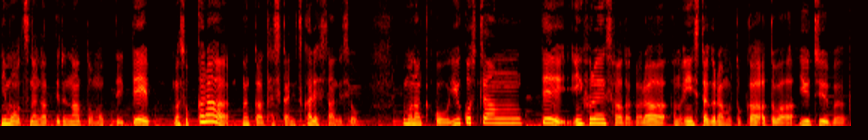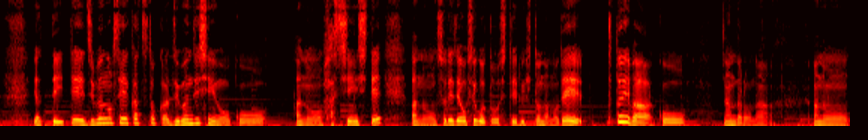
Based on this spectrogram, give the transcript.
にもつながってるなと思っていて、まあ、そっからなんか確かに疲れてたんですよ。でもなんかこう、ゆうこすちゃんってインフルエンサーだから、あの、インスタグラムとか、あとは YouTube やっていて、自分の生活とか自分自身をこう、あの、発信して、あの、それでお仕事をしている人なので、例えば、こう、なんだろうな、あの、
